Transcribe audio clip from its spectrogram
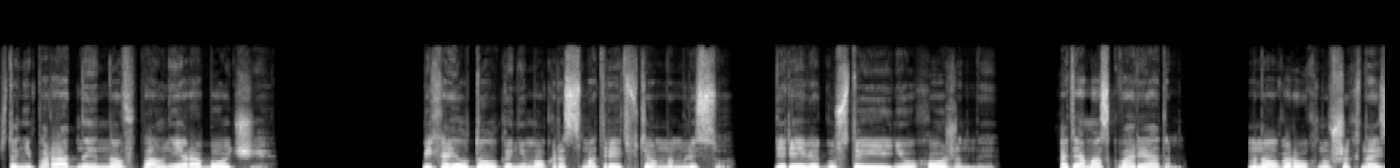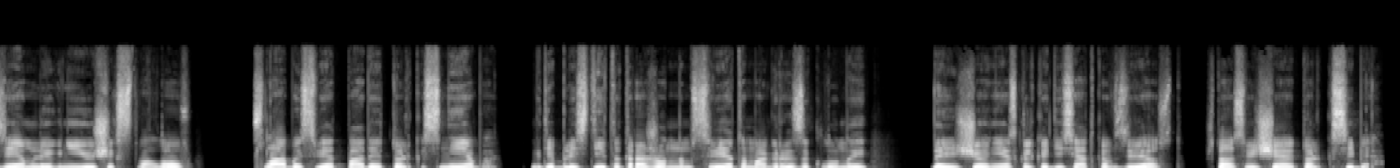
Что не парадные, но вполне рабочие. Михаил долго не мог рассмотреть в темном лесу. Деревья густые и неухоженные. Хотя Москва рядом. Много рухнувших на землю и гниющих стволов. Слабый свет падает только с неба, где блестит отраженным светом огрызок луны, да еще несколько десятков звезд, что освещают только себя.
